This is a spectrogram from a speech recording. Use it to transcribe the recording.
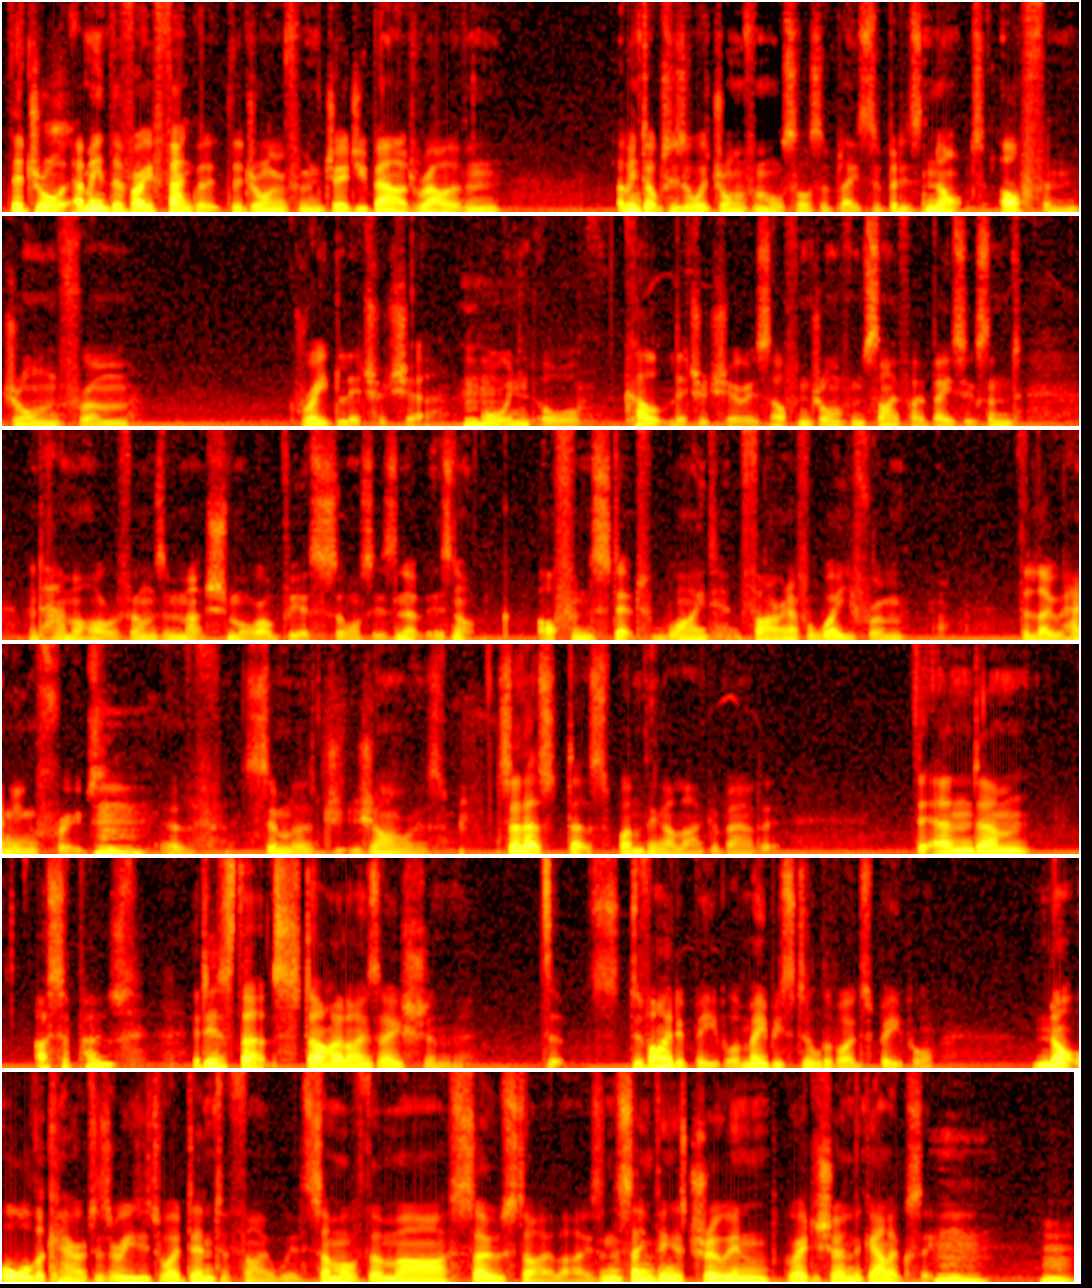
They draw. I mean, the very fact that they're drawing from J.G. Ballard rather than. I mean, Doctor's always drawn from all sorts of places, but it's not often drawn from great literature Mhm. or in, or cult literature. is often drawn from sci-fi basics and and Hammer horror films and much more obvious sources. No, it's not often stepped wide far enough away from the low hanging fruit Mm. of similar g- genres. So that's that's one thing I like about it. And um, I suppose it is that stylization that's divided people, and maybe still divides people. Not all the characters are easy to identify with. Some of them are so stylized, and the same thing is true in Greater Show in the Galaxy. Mm. Hmm.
